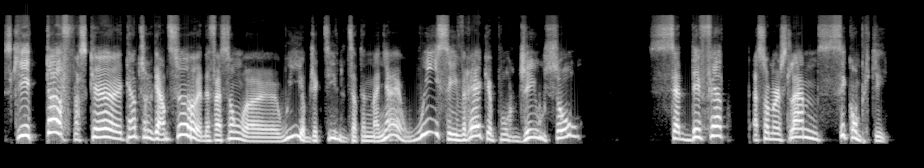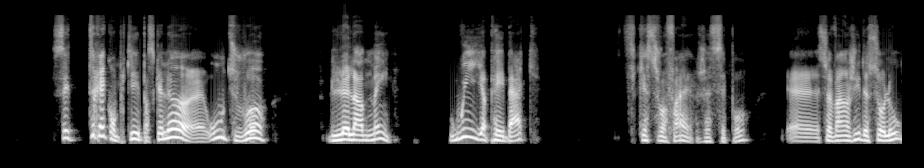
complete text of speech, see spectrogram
ce qui est tough, parce que quand tu regardes ça de façon, euh, oui, objective d'une certaine manière, oui, c'est vrai que pour Jay Uso, cette défaite à SummerSlam, c'est compliqué. C'est très compliqué parce que là, euh, où tu vas le lendemain, oui, il y a payback. Qu'est-ce que tu vas faire? Je ne sais pas. Euh, se venger de solo?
